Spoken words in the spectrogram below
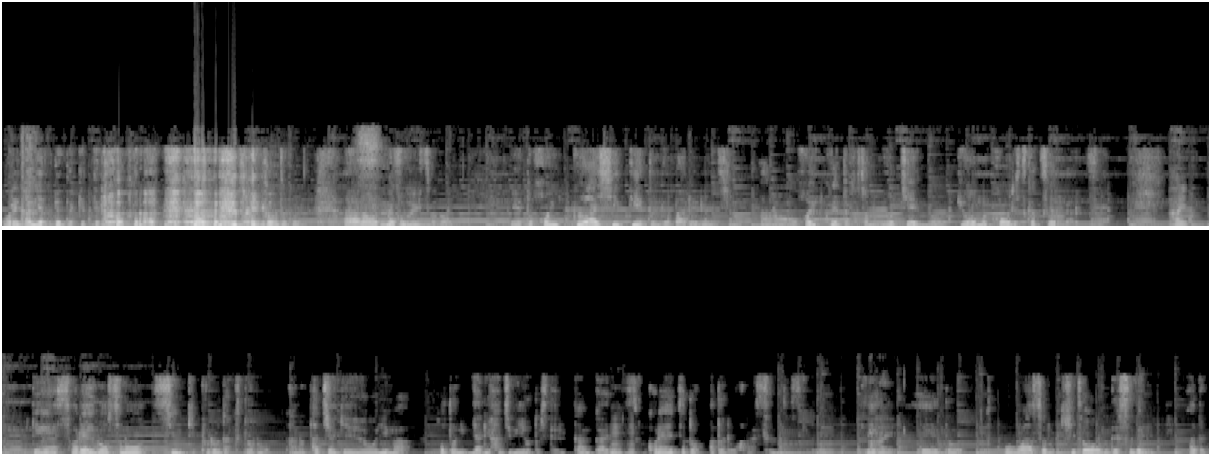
お俺何やってんだっけっていうのは、最後のところで。あの、まず、その、えっ、と、保育 ICT と呼ばれるその、あの、保育園とかその幼稚園の業務効率化ツールがあるんですね。はい。で、それのその新規プロダクトのあの立ち上げを今、本当にやり始めようとしている段階でうんうんす。これちょっと後でお話しするんですけど、で、はい。えっ、と、ここはその既存ですでにある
